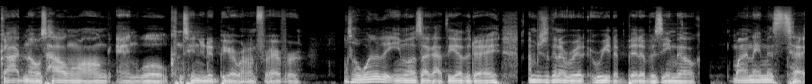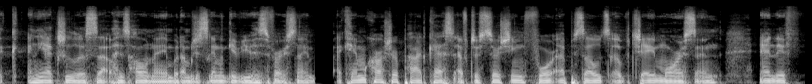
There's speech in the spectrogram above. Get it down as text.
God knows how long and will continue to be around forever. So one of the emails I got the other day, I'm just going to re- read a bit of his email. My name is Tech, and he actually lists out his whole name, but I'm just going to give you his first name. I came across your podcast after searching for episodes of Jay Morrison. And if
